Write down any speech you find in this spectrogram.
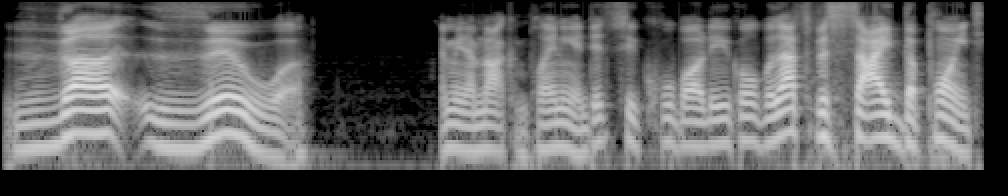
The zoo. I mean, I'm not complaining. I did see Cool Bald Eagle, but that's beside the point.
